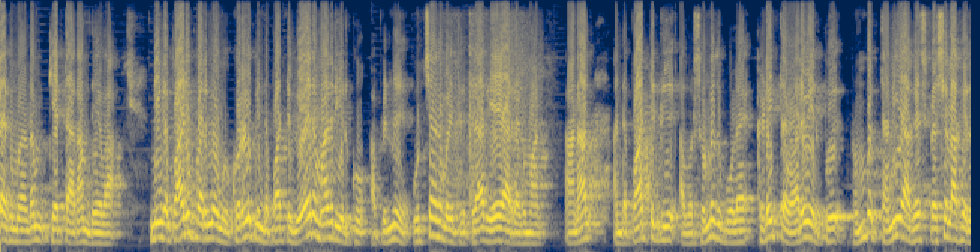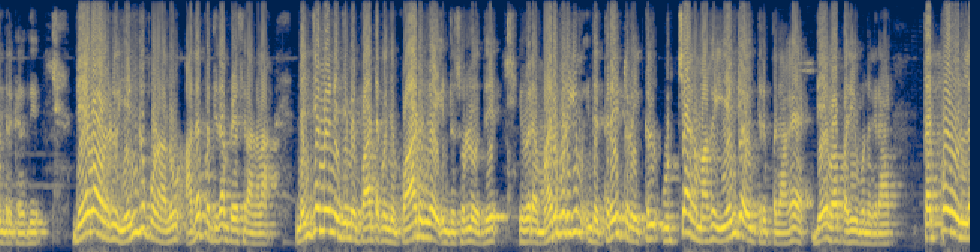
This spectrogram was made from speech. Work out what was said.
ரகுமானிடம் கேட்டாராம் தேவா. நீங்க பாடி பாருங்க உங்க குரலுக்கு இந்த பாட்டு வேற மாதிரி இருக்கும் அப்படின்னு உற்சாகம் அளித்திருக்கிறார் ஏ ஆர் ரகுமான். ஆனால் அந்த பாட்டுக்கு அவர் சொன்னது போல கிடைத்த வரவேற்பு ரொம்ப தனியாக ஸ்பெஷலாக இருந்திருக்கிறது. தேவா அவர்கள் எங்கு போனாலும் அதை பத்தி தான் பேசுறாங்களாம். நெஞ்சமே நெஞ்சமே பாட்டை கொஞ்சம் பாடுங்க என்று சொல்லுவது இவரை மறுபடியும் இந்த திரைத்துறைக்குள் உற்சாகமாக இயங்க வைத்திருப்பதாக தேவா பதிவு பண்ணுகிறார். தற்போதுள்ள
